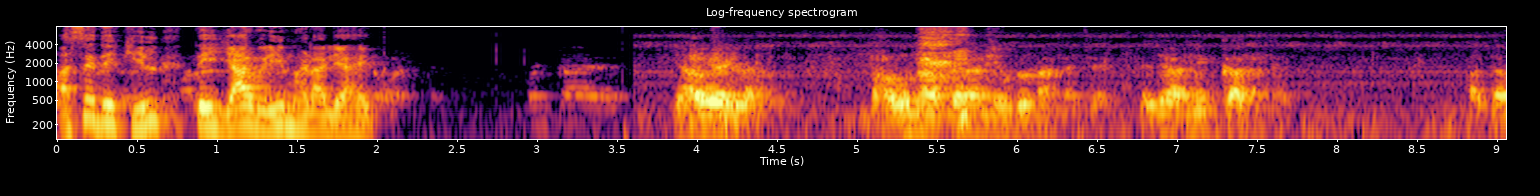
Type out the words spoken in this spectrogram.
असे देखील ते यावेळी म्हणाले आहेत. यावेळेला भाऊन आपल्याला निवडून आणायचं आहे. त्याचे अनेक कारण आहेत. आता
